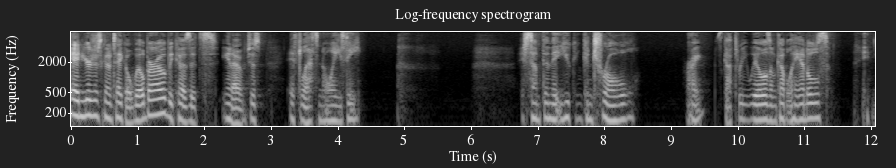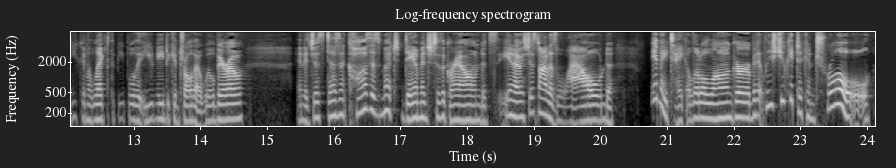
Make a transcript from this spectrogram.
and you're just going to take a wheelbarrow because it's, you know, just it's less noisy. Something that you can control, right? It's got three wheels and a couple handles. You can elect the people that you need to control that wheelbarrow. And it just doesn't cause as much damage to the ground. It's, you know, it's just not as loud. It may take a little longer, but at least you get to control,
